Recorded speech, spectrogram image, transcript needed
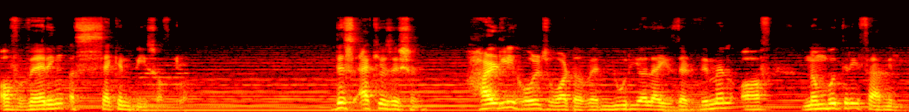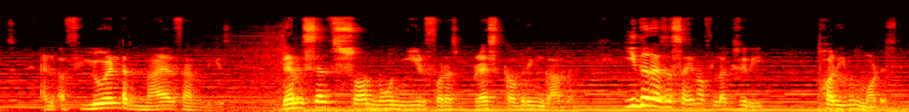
of wearing a second piece of cloth. This accusation hardly holds water when you realize that women of Nambutiri families and affluent Nair families themselves saw no need for a breast covering garment, either as a sign of luxury or even modesty.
